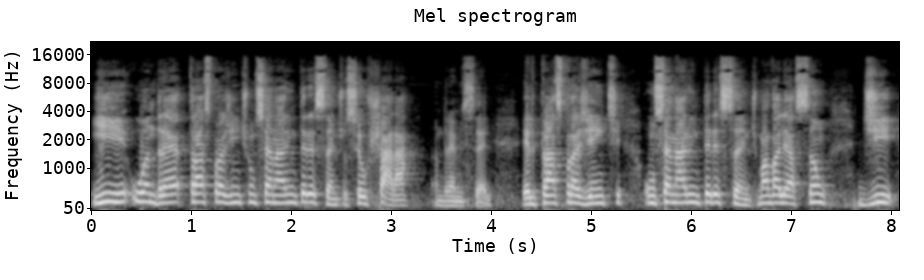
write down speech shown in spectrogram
e o André traz para a gente um cenário interessante, o seu xará, André Miceli. Ele traz para a gente um cenário interessante, uma avaliação de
